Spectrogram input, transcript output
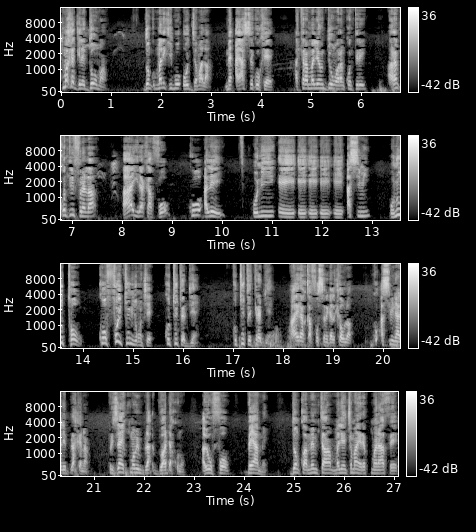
kuma ka gɛlɛn dɔw donc maliki b'o o jama la mais a y'a seko kɛ a taara maliyɛnw denw rencontrer a rencontre fɛnɛ la a y'a yira k'a fɔ ko ale o ni e, e, e, e, e, asimi o n'u tɔw ko foyi t'u ni ɲɔgɔn ko tout est bien ko tout est très bien. A yira k'a fɔ sɛnɛgalikaw la ko asimi na. Président ye kuma min bila da kɔnɔ a y'o fɔ donc en même temps maliyɛn caman yɛrɛ kumana a fɛ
